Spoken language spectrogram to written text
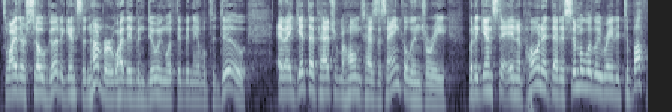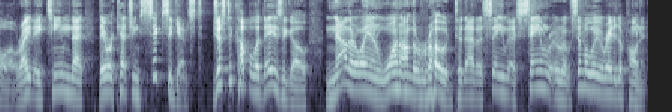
It's why they're so good against the number, why they've been doing what they've been able to do. And I get that Patrick Mahomes has this ankle injury, but against an opponent that is similarly rated to Buffalo, right? A team that they were catching six against just a couple of days ago. Now they're laying one on the road to that a same a same uh, similarly rated opponent.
